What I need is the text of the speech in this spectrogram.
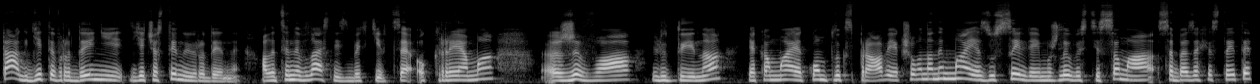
так, діти в родині є частиною родини, але це не власність батьків, це окрема жива людина, яка має комплекс прав. І Якщо вона не має зусилля і можливості сама себе захистити,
